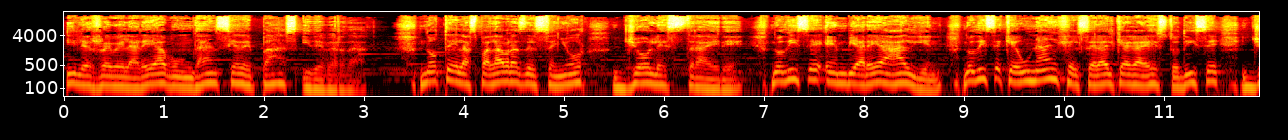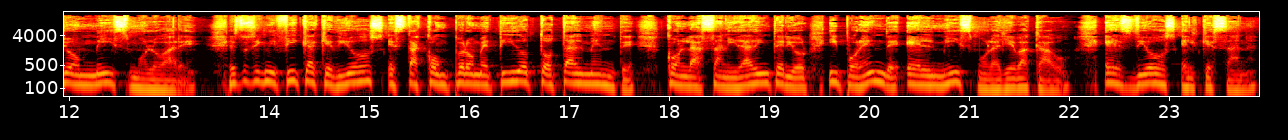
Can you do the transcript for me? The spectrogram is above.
y les revelaré abundancia de paz y de verdad. Note las palabras del Señor, yo les traeré. No dice enviaré a alguien, no dice que un ángel será el que haga esto, dice yo mismo lo haré. Esto significa que Dios está comprometido totalmente con la sanidad interior y por ende Él mismo la lleva a cabo. Es Dios el que sana.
